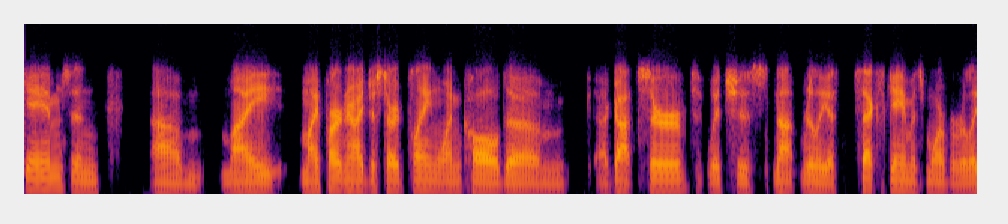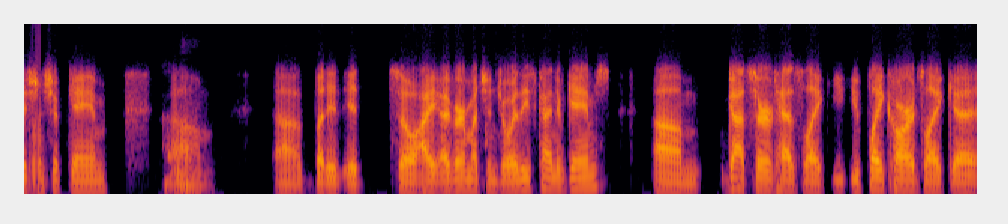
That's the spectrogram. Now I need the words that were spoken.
games and um, my my partner and I just started playing one called um, uh, Got Served, which is not really a sex game; it's more of a relationship game. Um, uh, but it it so I, I very much enjoy these kind of games. Um, Got Served has like you, you play cards like uh,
